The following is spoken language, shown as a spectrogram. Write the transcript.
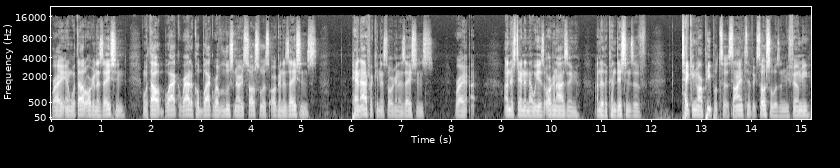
right? And without organization, without black radical, black revolutionary socialist organizations, Pan Africanist organizations, right? Uh, understanding that we is organizing under the conditions of taking our people to scientific socialism. You feel me?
